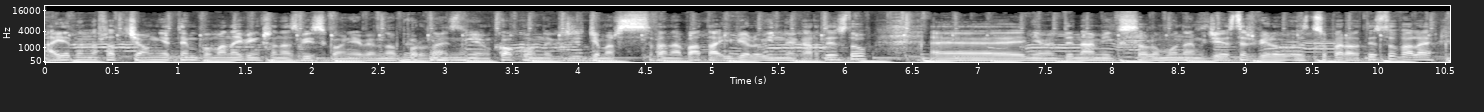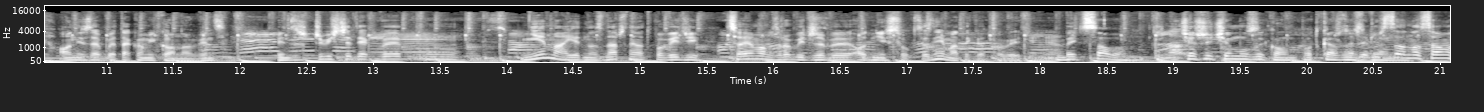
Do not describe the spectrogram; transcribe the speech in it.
a jeden na przykład ciągnie tym, bo ma największe nazwisko, nie wiem, no porównując, nie wiem, Kokun, gdzie, gdzie masz Svena Bata i wielu innych artystów, e, nie wiem, Dynamic z Solomonem, gdzie jest też wielu super artystów, ale on jest jakby taką ikoną, więc, więc rzeczywiście jakby mm, nie ma jednoznacznej odpowiedzi, co ja mam zrobić, żeby odnieść sukces. Nie ma takiej odpowiedzi, nie? Być sobą. No. Cieszyć się muzyką pod każdym Wiesz względem. co, no są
